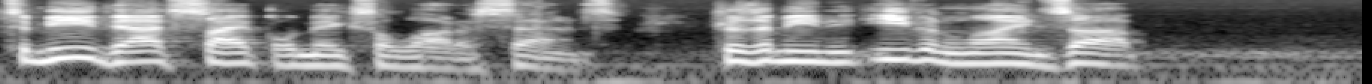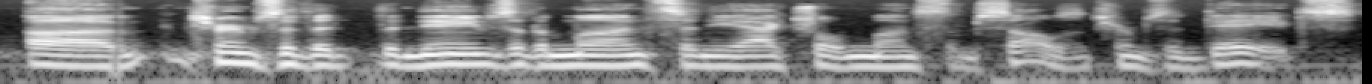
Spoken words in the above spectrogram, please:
to me, that cycle makes a lot of sense because I mean, it even lines up uh, in terms of the, the names of the months and the actual months themselves in terms of dates.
